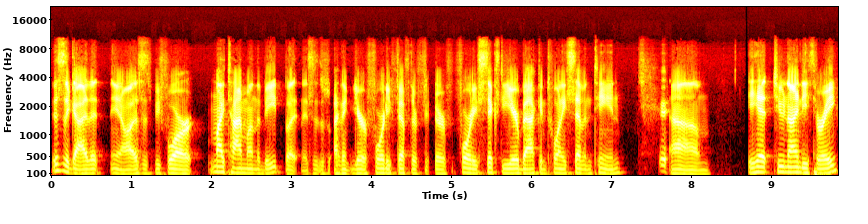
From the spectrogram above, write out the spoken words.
this is a guy that you know this is before my time on the beat, but this is I think your 45th or, or 46th year back in 2017. um, he hit 293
